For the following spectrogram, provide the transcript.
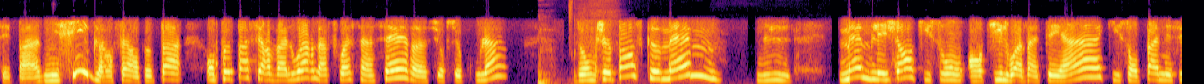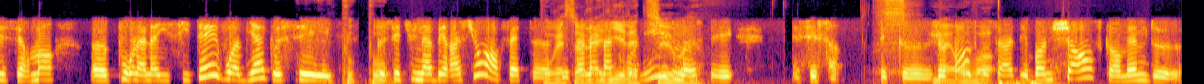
c'est pas admissible. Enfin, on peut pas on peut pas faire valoir la foi sincère euh, sur ce coup-là. Donc, je pense que même même les gens qui sont anti-loi 21, qui sont pas nécessairement euh, pour la laïcité, voient bien que c'est que c'est une aberration en fait. C'est un anachronisme. ouais. C'est ça. C'est que je Ben, pense va- que ça a des bonnes chances quand même de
